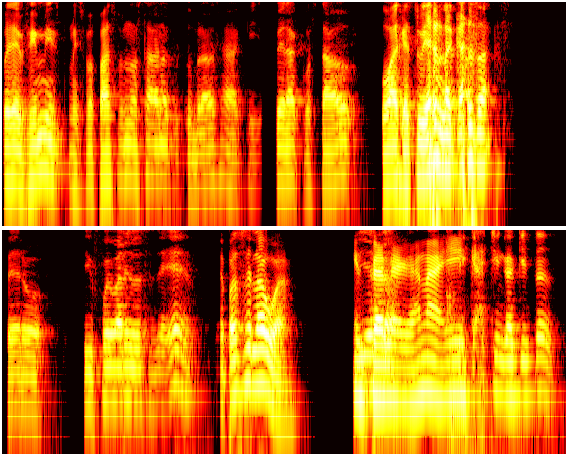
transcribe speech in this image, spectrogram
Pues en fin, mis, mis papás pues no estaban acostumbrados a que yo estuviera acostado o a que estuviera en la casa. Pero sí fue varias veces de, eh, ¿me pasas el agua? Y Y te está. le gana Y ahí. chinga, aquí estás.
